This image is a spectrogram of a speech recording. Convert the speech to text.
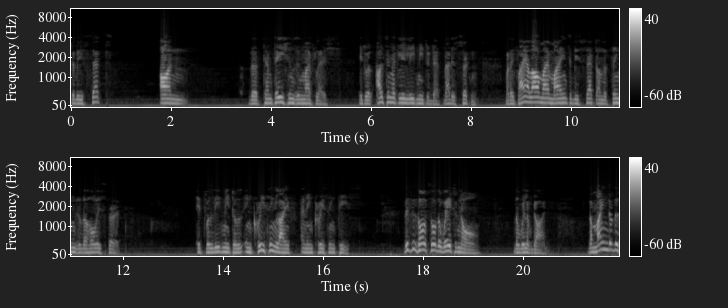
to be set on the temptations in my flesh, it will ultimately lead me to death. That is certain. But if I allow my mind to be set on the things of the Holy Spirit, it will lead me to increasing life and increasing peace. This is also the way to know the will of God. The mind of the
